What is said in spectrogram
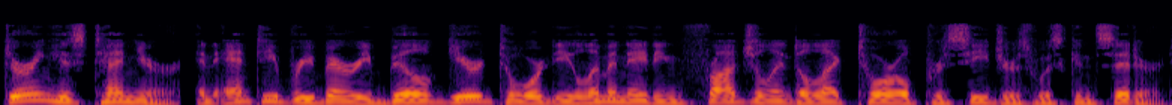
During his tenure, an anti-Bribery bill geared toward eliminating fraudulent electoral procedures was considered.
